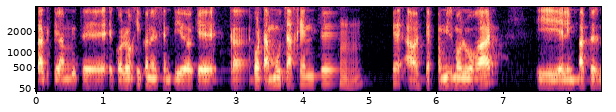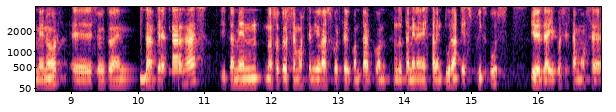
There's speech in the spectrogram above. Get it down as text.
prácticamente ecológico en el sentido que transporta mucha gente hacia el mismo lugar y el impacto es menor, eh, sobre todo en distancias largas y también nosotros hemos tenido la suerte de contar con también en esta aventura que es Flixbus y desde ahí pues estamos eh,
